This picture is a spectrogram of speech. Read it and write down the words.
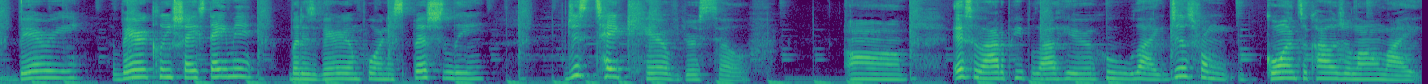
Very very cliche statement, but it's very important, especially just take care of yourself. Um, it's a lot of people out here who like just from going to college alone, like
